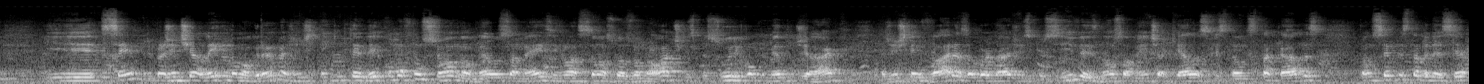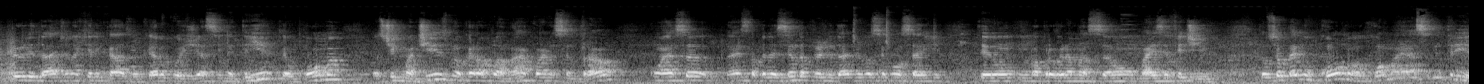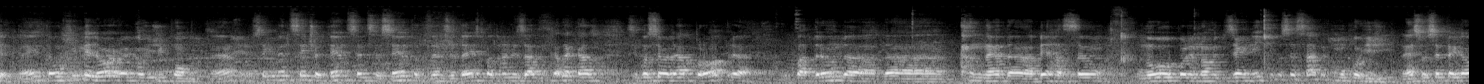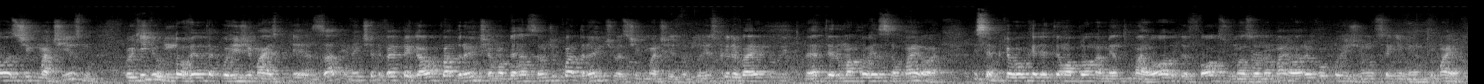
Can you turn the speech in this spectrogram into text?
e sempre, para a gente ir além do nomograma, a gente tem que entender como funcionam né, os anéis em relação à sua zona ótica, espessura e comprimento de ar, a gente tem várias abordagens possíveis, não somente aquelas que estão destacadas, então sempre estabelecer a prioridade naquele caso. Eu quero corrigir a simetria, que é o coma, o astigmatismo, eu quero aplanar a córnea central, com essa, né, estabelecendo a prioridade você consegue ter um, uma programação mais efetiva. Então, se eu pego o coma, o coma é a simetria. Né? Então, o que melhor vai corrigir coma? Né? Um segmento de 180, 160, 210, padronizado em cada caso. Se você olhar a própria o padrão da, da, né, da aberração no polinômio de Zernick, você sabe como corrigir. Né? Se você pegar o astigmatismo, por que, que o 90 corrige mais? Porque exatamente ele vai pegar o quadrante, é uma aberração de quadrante o astigmatismo, por isso que ele vai né, ter uma correção maior. E sempre que eu vou querer ter um aplanamento maior, o defox, uma zona maior, eu vou corrigir um segmento maior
